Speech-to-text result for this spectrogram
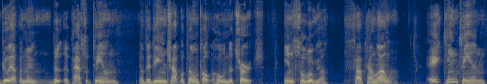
Good afternoon. This is Pastor Tim of the Dean Chapel Pentecostal holding the church in Saluda, South Carolina. 1810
